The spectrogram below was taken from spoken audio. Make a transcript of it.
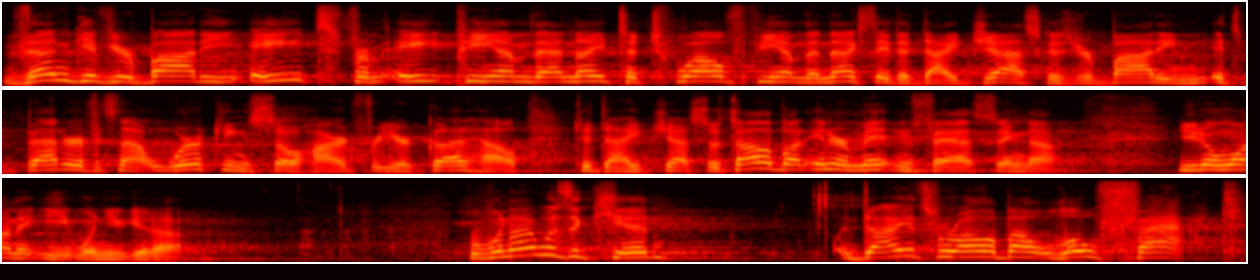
Then give your body 8 from 8 p.m. that night to 12 p.m. the next day to digest because your body, it's better if it's not working so hard for your gut health to digest. So it's all about intermittent fasting now. You don't want to eat when you get up. But when I was a kid, diets were all about low fat.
